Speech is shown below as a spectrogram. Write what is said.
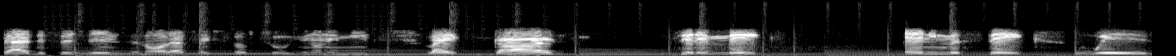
bad decisions and all that type of stuff too. You know what I mean? Like God didn't make any mistakes with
